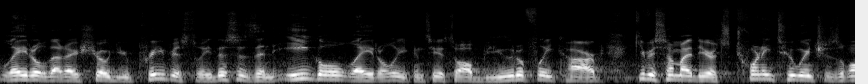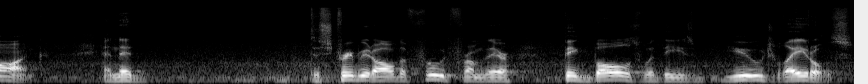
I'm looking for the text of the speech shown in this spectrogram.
ladle that I showed you previously. This is an eagle ladle. You can see it's all beautifully carved. Give you some idea, it's 22 inches long and they'd distribute all the food from their big bowls with these huge ladles.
